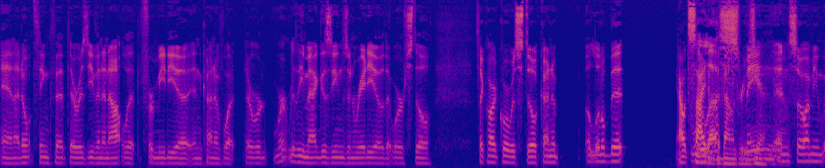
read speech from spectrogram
and I don't think that there was even an outlet for media in kind of what there were weren't really magazines and radio that were still. It's like hardcore was still kind of a little bit Outside of the boundaries, main, yeah. And so, I mean,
